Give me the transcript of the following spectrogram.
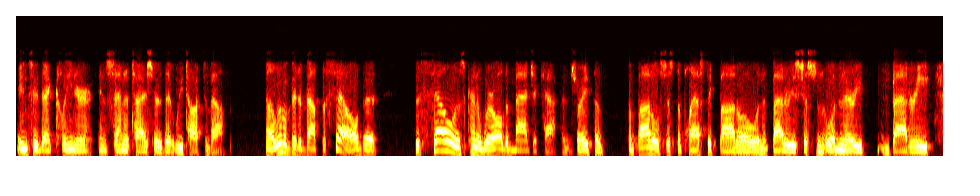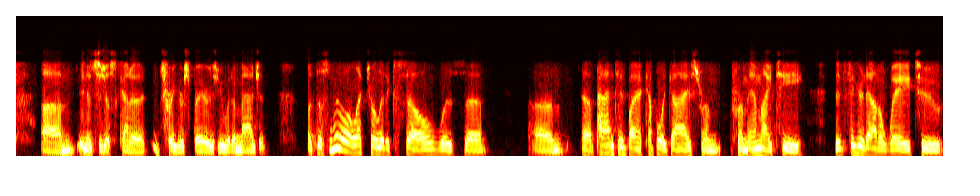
into that cleaner and sanitizer that we talked about. Now, a little bit about the cell. The the cell is kind of where all the magic happens, right? The the bottle's just a plastic bottle, and the battery is just an ordinary battery, um, and it's just kind of trigger sprayer as you would imagine. But this little electrolytic cell was uh, um, uh, patented by a couple of guys from from MIT that figured out a way to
